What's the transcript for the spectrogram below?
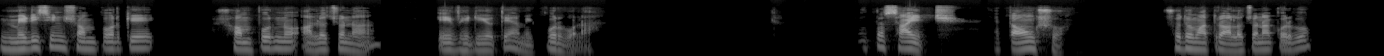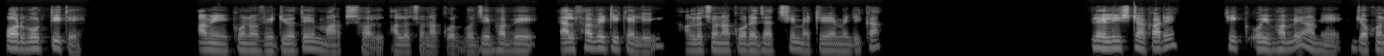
মেডিসিন সম্পর্কে সম্পূর্ণ আলোচনা এই ভিডিওতে আমি করব না। একটা সাইট, একটা অংশ শুধুমাত্র আলোচনা করব। পরবর্তীতে আমি কোনো ভিডিওতে মার্কসল আলোচনা করব। যেভাবে অ্যালফাবেটিক্যালি আলোচনা করে যাচ্ছি ম্যাটেরিয়া মেডিকা প্লেলিস্ট আকারে, ঠিক ওইভাবে আমি যখন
